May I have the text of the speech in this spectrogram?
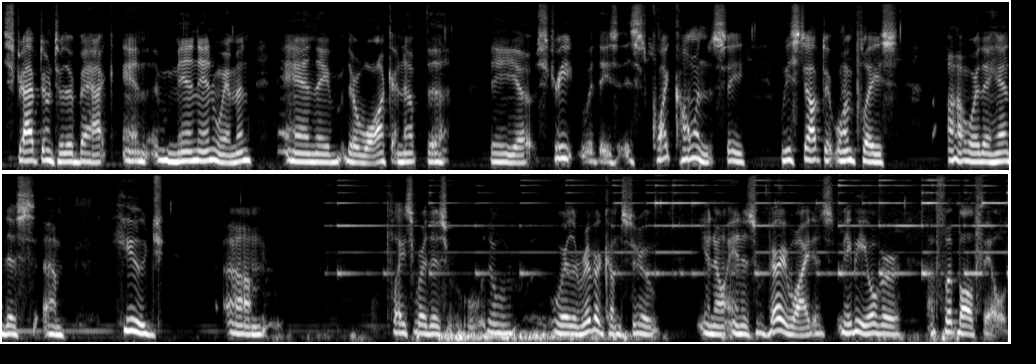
strapped onto their back and men and women and they they're walking up the the uh, street with these it's quite common to see we stopped at one place uh, where they had this um, huge um, place where this the, where the river comes through, you know, and it's very wide. It's maybe over a football field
